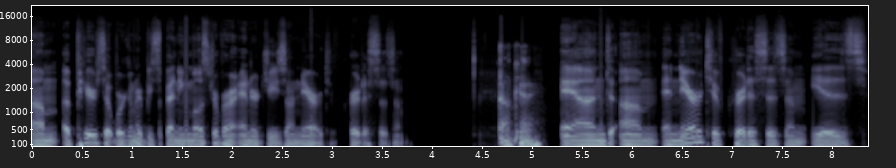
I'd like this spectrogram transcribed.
um, appears that we're going to be spending most of our energies on narrative criticism okay and um, and narrative criticism is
